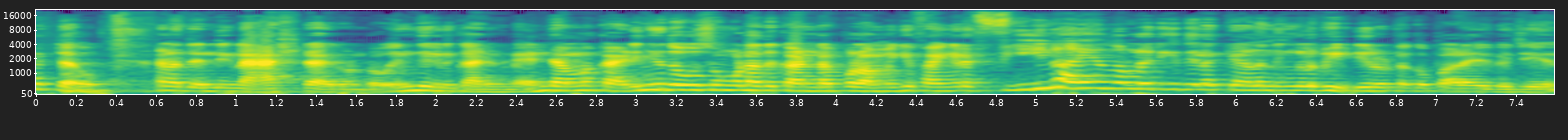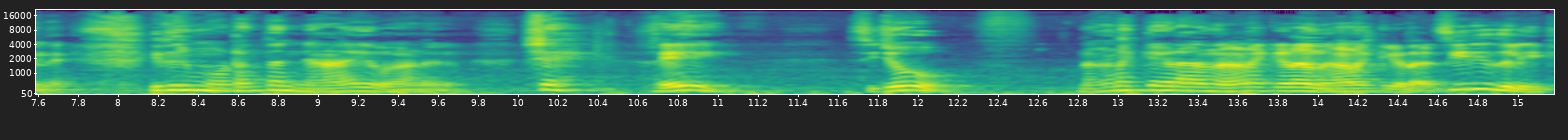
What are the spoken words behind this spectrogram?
എഫക്റ്റ് ആകും അതിനകത്ത് എന്തെങ്കിലും ഹാഷ്ടാഗ് ഉണ്ടോ എന്തെങ്കിലും കാര്യമുണ്ടോ. എന്റെ അമ്മ കഴിഞ്ഞ ദിവസം കൂടെ അത് കണ്ടപ്പോൾ അമ്മയ്ക്ക് ഭയങ്കര ഫീലായി എന്നുള്ള രീതിയിലൊക്കെയാണ് നിങ്ങൾ വീഡിയോയിലോട്ടൊക്കെ പറയുകയൊക്കെ ചെയ്യുന്നത്. ഇതൊരു മുടന്ത ന്യായമാണ്. ഷേ റേ സിജോ നാണക്കേടാ നാണക്കേടാ നാണക്കേടാ. സീരിയസ്ലി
